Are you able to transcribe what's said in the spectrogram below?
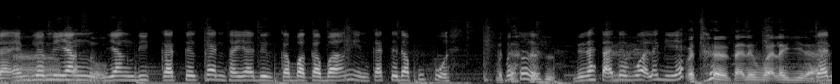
Saya Ah, emblem ni yang pasu. yang dikatakan saya ada kabar-kabar angin kata dah pupus. Betul. Dia dah tak ada buat lagi eh. Betul, tak ada buat lagi dah. Dan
